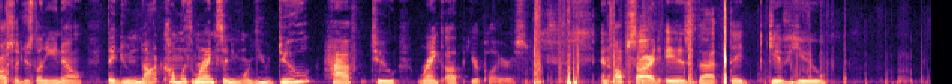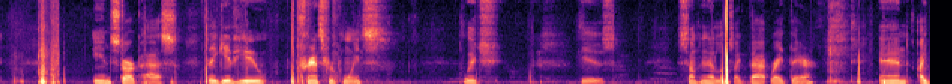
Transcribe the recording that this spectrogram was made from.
Also, just letting you know, they do not come with ranks anymore. You do have to rank up your players. An upside is that they give you in Star Pass, they give you transfer points, which is something that looks like that right there. And I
